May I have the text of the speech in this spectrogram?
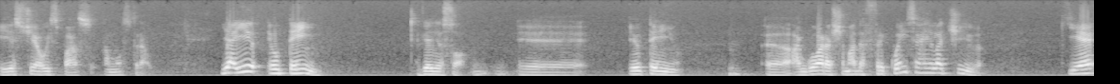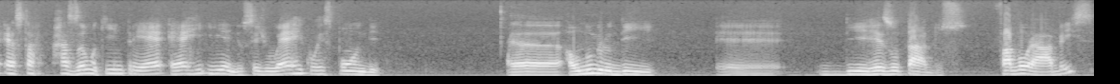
Este é o espaço amostral. E aí eu tenho, veja só, é, eu tenho é, agora a chamada frequência relativa, que é esta razão aqui entre R e N, ou seja, o R corresponde é, ao número de é, de resultados favoráveis,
